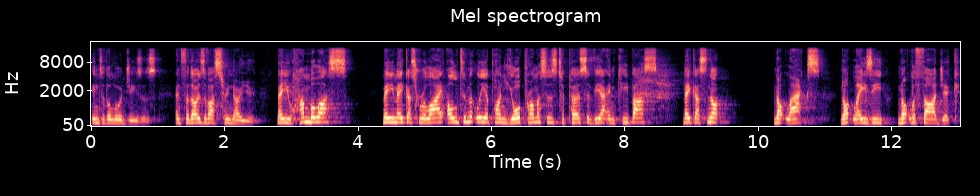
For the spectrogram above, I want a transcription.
into the Lord Jesus? And for those of us who know you, may you humble us. May you make us rely ultimately upon your promises to persevere and keep us. Make us not, not lax, not lazy, not lethargic,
